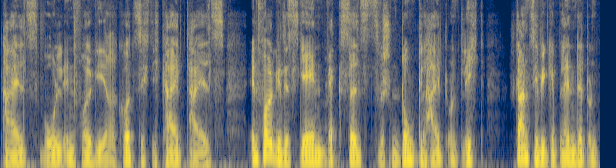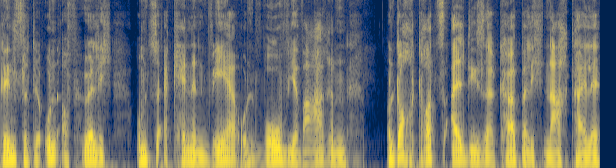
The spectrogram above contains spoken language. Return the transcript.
teils wohl infolge ihrer Kurzsichtigkeit, teils infolge des jähen Wechsels zwischen Dunkelheit und Licht, stand sie wie geblendet und blinzelte unaufhörlich, um zu erkennen, wer und wo wir waren und doch trotz all dieser körperlichen Nachteile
